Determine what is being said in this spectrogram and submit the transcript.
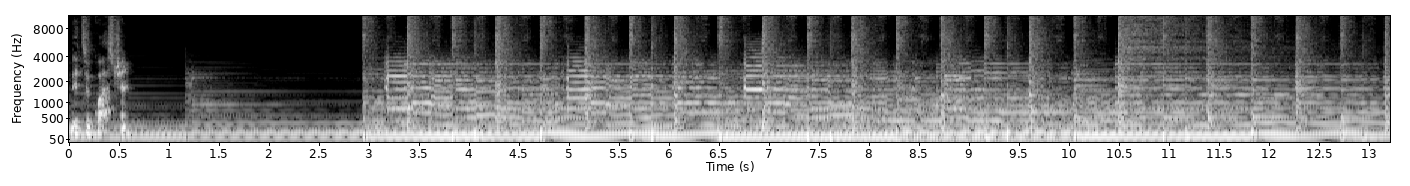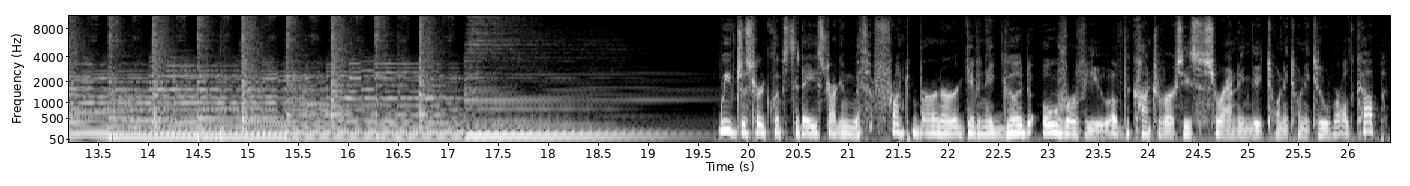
It's a question. We've just heard clips today starting with Front Burner giving a good overview of the controversies surrounding the 2022 World Cup.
